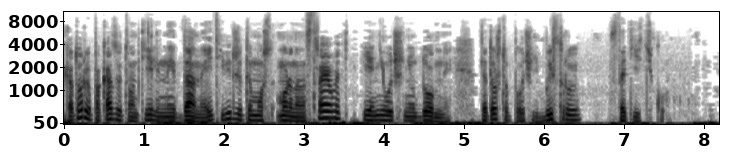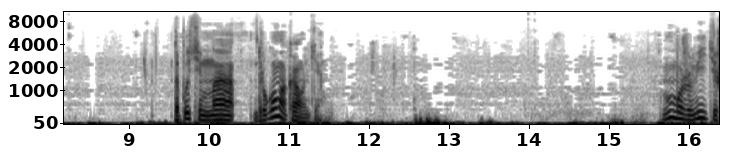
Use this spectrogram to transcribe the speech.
которые показывают вам те или иные данные. Эти виджеты можно настраивать, и они очень удобны для того, чтобы получить быструю статистику. Допустим, на другом аккаунте мы можем видеть,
